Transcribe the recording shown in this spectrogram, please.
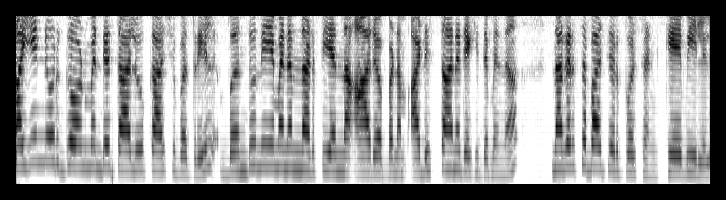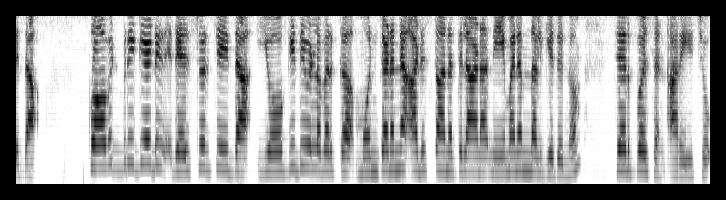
പയ്യന്നൂർ ഗവൺമെന്റ് താലൂക്ക് ആശുപത്രിയിൽ ബന്ധുനിയമനം നടത്തിയെന്ന ആരോപണം അടിസ്ഥാനരഹിതമെന്ന് നഗരസഭാ chairperson K V Lalitha. Covid ബ്രിഗേഡിൽ രജിസ്റ്റർ ചെയ്ത യോഗ്യതയുള്ളവർക്ക് മുൻഗണന അടിസ്ഥാനത്തിലാണ് നിയമനം നൽകിയതെന്നും ചെയർപേഴ്സൺ അറിയിച്ചു.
